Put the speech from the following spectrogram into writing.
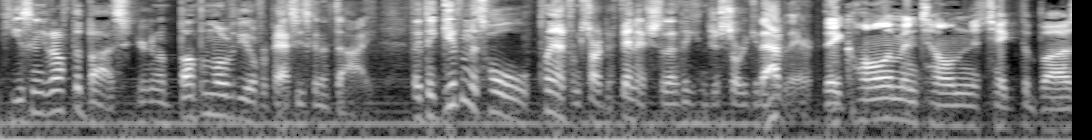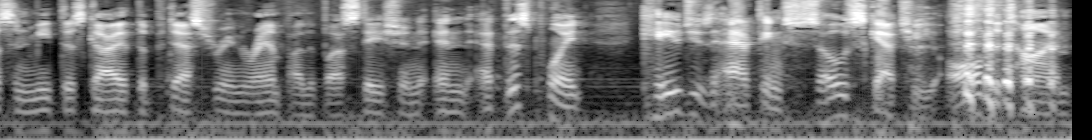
He's gonna get off the bus. You're gonna bump him over the overpass. He's gonna die. Like they give him this whole plan from start to finish so that they can just sort of get out of there. They call him and tell him to take the bus and meet this guy at the pedestrian ramp by the bus station. And at this point, Cage is acting so sketchy all the time,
